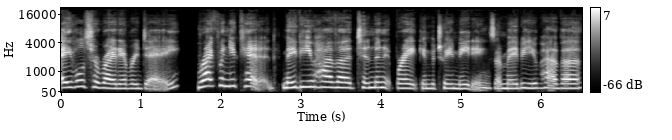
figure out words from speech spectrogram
able to write every day, write when you can. Maybe you have a 10 minute break in between meetings, or maybe you have a,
